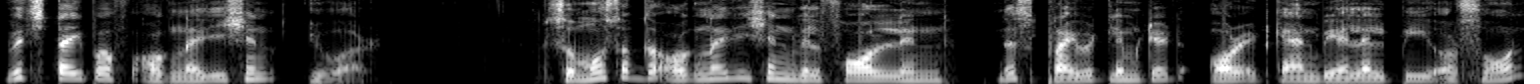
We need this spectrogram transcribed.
which type of organization you are. So most of the organization will fall in this private limited or it can be LLP or so on.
